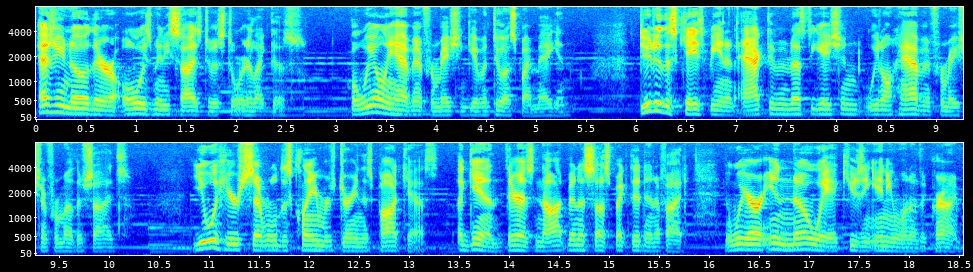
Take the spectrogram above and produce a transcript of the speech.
As you know, there are always many sides to a story like this, but we only have information given to us by Megan. Due to this case being an active investigation, we don't have information from other sides. You will hear several disclaimers during this podcast. Again, there has not been a suspect identified, and we are in no way accusing anyone of the crime.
